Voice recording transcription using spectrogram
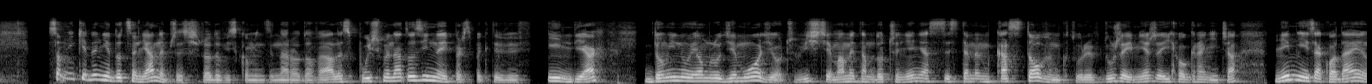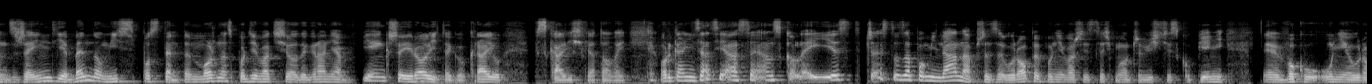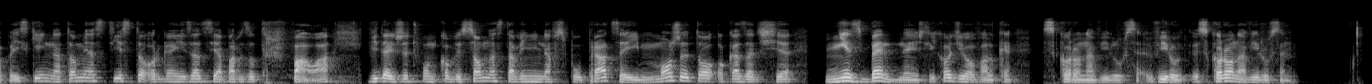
są niekiedy niedoceniane przez środowisko międzynarodowe, ale spójrzmy na to z innej perspektywy. W Indiach dominują ludzie młodzi. Oczywiście mamy tam do czynienia z systemem kastowym, który w dużej mierze ich ogranicza. Niemniej zakładając, że Indie będą iść z postępem, można spodziewać się odegrania większej roli tego kraju w skali światowej. Organizacja ASEAN z kolei jest często zapominana przez Europę, ponieważ jesteśmy oczywiście skupieni e, wokół Unii Europejskiej, natomiast jest to organizacja bardzo trwała. Widać, że członkowie są nastawieni na współpracę i może to okazać się niezbędne, jeśli chodzi o walkę z koronawirusem. Wiru, z koronawirusem.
